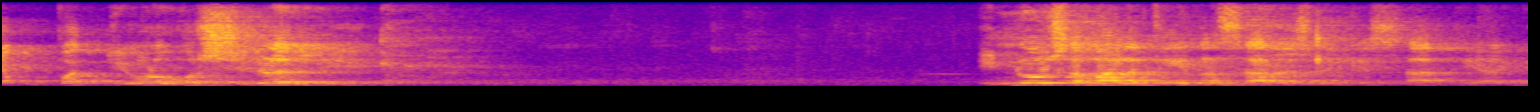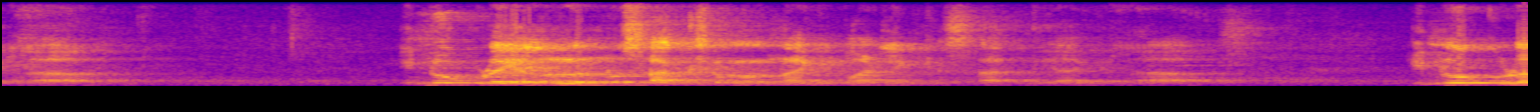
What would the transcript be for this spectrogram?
ಎಪ್ಪತ್ತೇಳು ವರ್ಷಗಳಲ್ಲಿ ಇನ್ನೂ ಸಮಾನತೆಯನ್ನು ಸಾಧಿಸಲಿಕ್ಕೆ ಸಾಧ್ಯ ಆಗಿಲ್ಲ. ಇನ್ನೂ ಕೂಡ ಎಲ್ಲರನ್ನೂ ಸಾಕ್ಷರರನ್ನಾಗಿ ಮಾಡಲಿಕ್ಕೆ ಸಾಧ್ಯ ಆಗಿಲ್ಲ. ಇನ್ನೂ ಕೂಡ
